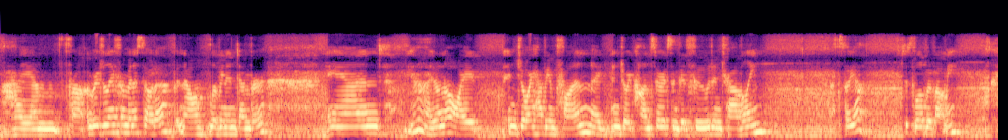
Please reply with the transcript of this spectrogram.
I am from originally from Minnesota, but now living in Denver. And yeah, I don't know. I enjoy having fun. I enjoy concerts and good food and traveling. So yeah, just a little bit about me.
